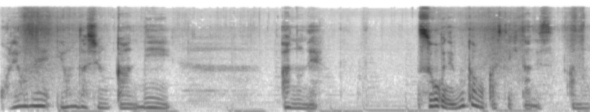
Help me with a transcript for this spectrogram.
これをね読んだ瞬間にあのねすごくねムカムカしてきたんですあの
